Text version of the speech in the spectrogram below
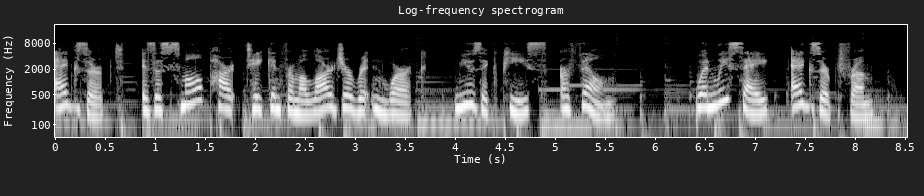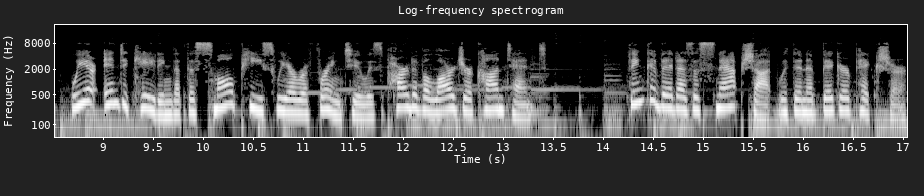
Excerpt is a small part taken from a larger written work, music piece, or film. When we say excerpt from, we are indicating that the small piece we are referring to is part of a larger content. Think of it as a snapshot within a bigger picture.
